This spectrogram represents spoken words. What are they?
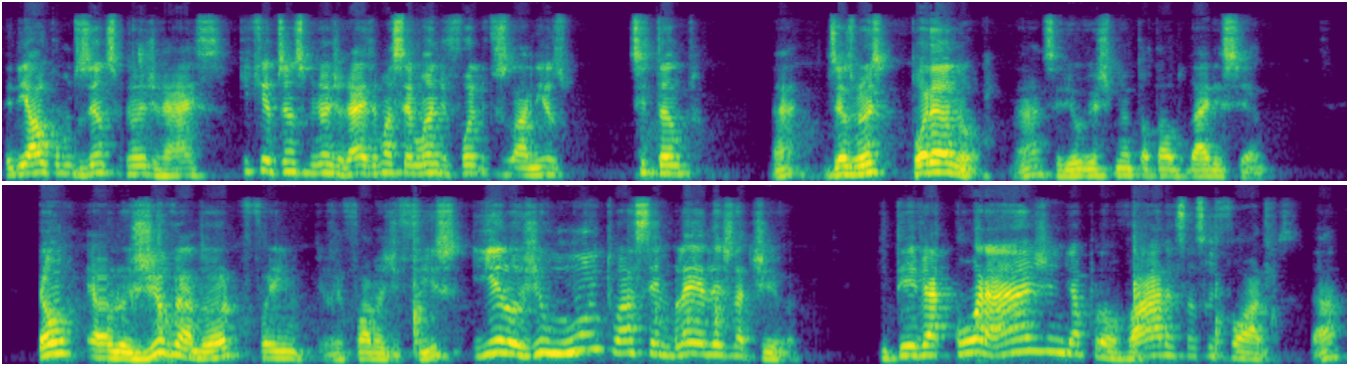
teria algo como 200 milhões de reais. O que é 200 milhões de reais? É uma semana de folha de funcionalismo, se tanto. Né? 200 milhões por ano, né? seria o investimento total do DAIR esse ano. Então, eu elogio o governador, foi reforma difícil, e elogio muito a Assembleia Legislativa, que teve a coragem de aprovar essas reformas. Tá?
